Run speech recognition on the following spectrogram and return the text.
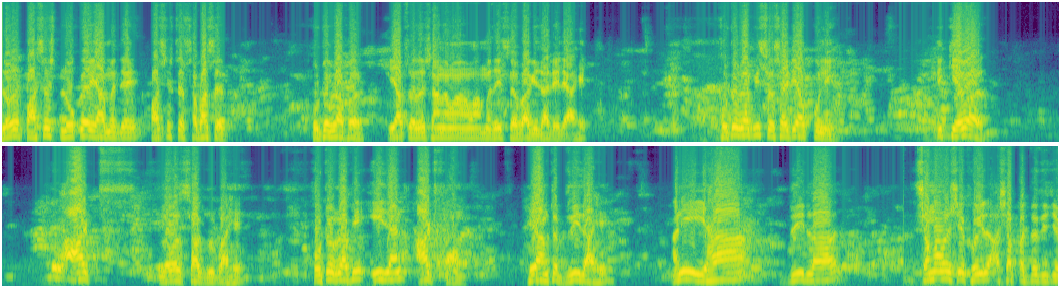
जवळ पासष्ट लोक यामध्ये पासष्ट सभासद फोटोग्राफर या प्रदर्शनामध्ये सहभागी झालेले आहेत. फोटोग्राफी सोसायटी ऑफ पुणे ही केवळ आर्ट लवर्सचा ग्रुप आहे. Photography is an art form हे आमचं ब्रिज आहे. आणि ह्या ब्रिजला समावेशक होईल अशा पद्धतीचे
